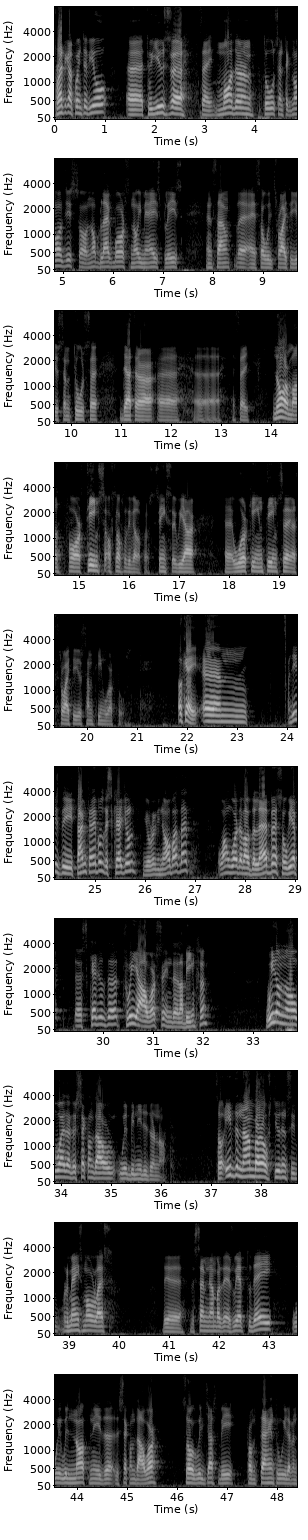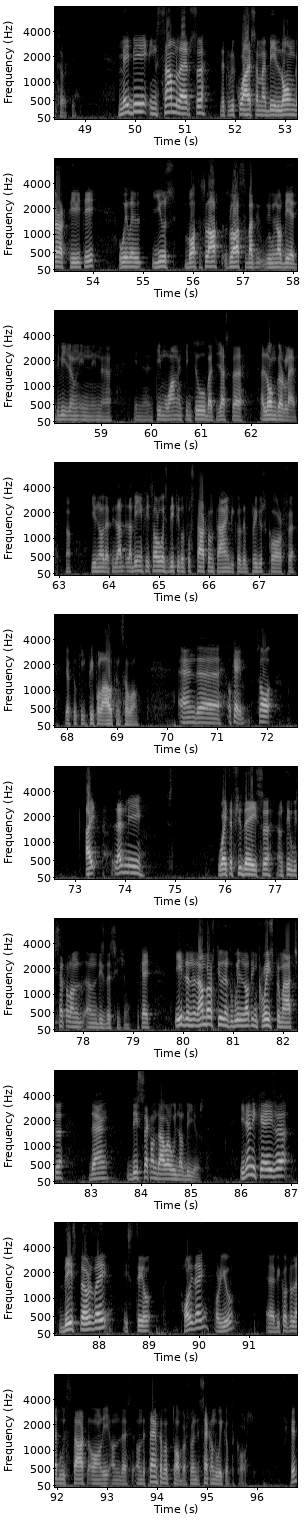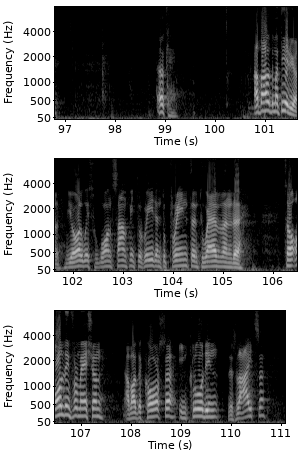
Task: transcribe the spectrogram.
practical point of view uh, to use uh, say modern tools and technologies so no blackboards no emails please and some uh, and so we'll try to use some tools uh, that are let's say normal for teams of software developers since we are working in teams let's try to use some teamwork tools. Okay um, this is the timetable the schedule. You already know about that. One word about the lab. So we have uh, scheduled uh, three hours in the labinf we don't know whether the second hour will be needed or not. So if the number of students remains more or less the the same number as we have today we will not need uh, the second hour. So it will just be from 10 to 11.30 maybe in some labs uh, that require some maybe longer activity we will use both slot, slots but it will not be a division in in, uh, in uh, team one and team two but just uh, a longer lab no? you know that lab, labinf is always difficult to start on time because the previous course uh, you have to kick people out and so on. And okay so i let me wait a few days uh, until we settle on, on this decision okay? If the number of students will not increase too much uh, then this second hour will not be used. In any case uh, this thursday is still holiday for you uh, because the lab will start only on the on the 10th of october so in the second week of the course. Okay? Okay. About the material you always want something to read and to print and to have and uh, so all the information about the course, uh, including the slides,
